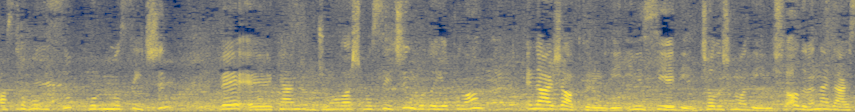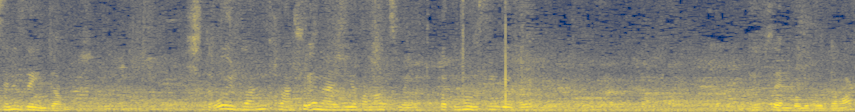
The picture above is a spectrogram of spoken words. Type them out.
aslında Horus'u korunması için ve e, kendi gücüne ulaşması için burada yapılan enerji aktarımı değil, inisiye değil, çalışma değil. İşte adına ne derseniz deyin canlar. İşte o yüzden lütfen şu enerjiyi bana atmayın. Bakın Horus'un gözü. Bu sembolü burada var.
